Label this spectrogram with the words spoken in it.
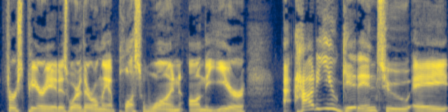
First period is where they're only a plus one on the year. How do you get into a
